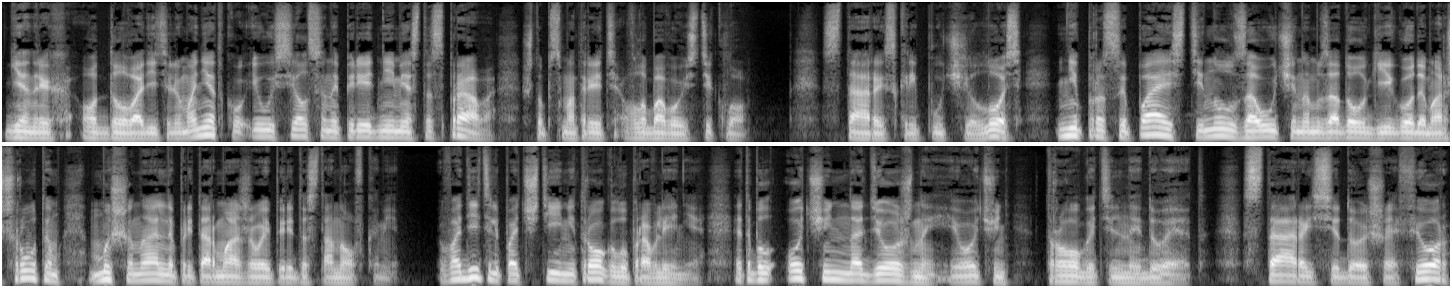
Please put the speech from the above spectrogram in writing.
Генрих отдал водителю монетку и уселся на переднее место справа, чтобы смотреть в лобовое стекло. Старый скрипучий лось, не просыпаясь, тянул заученным за долгие годы маршрутом, машинально притормаживая перед остановками. Водитель почти не трогал управление. Это был очень надежный и очень трогательный дуэт. Старый седой шофер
